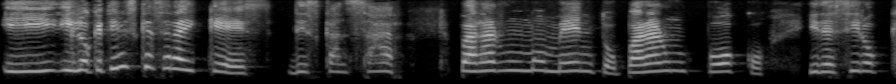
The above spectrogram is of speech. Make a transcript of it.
Y, y, lo que tienes que hacer ahí, que es descansar, parar un momento, parar un poco y decir, ok,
